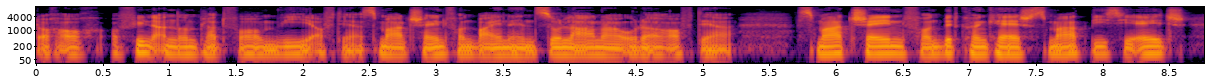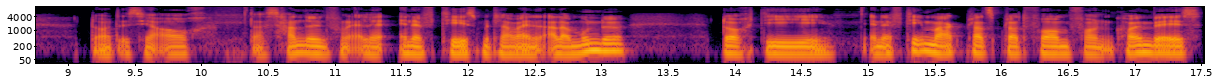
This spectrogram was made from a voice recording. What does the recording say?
doch auch auf vielen anderen Plattformen wie auf der Smart Chain von Binance, Solana oder auch auf der Smart Chain von Bitcoin Cash, Smart BCH. Dort ist ja auch das Handeln von NFTs mittlerweile in aller Munde. Doch die NFT-Marktplatzplattform von Coinbase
